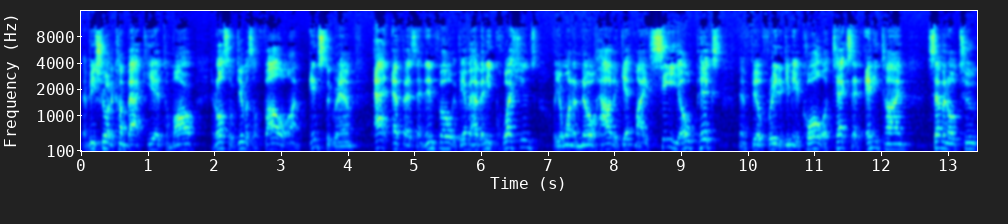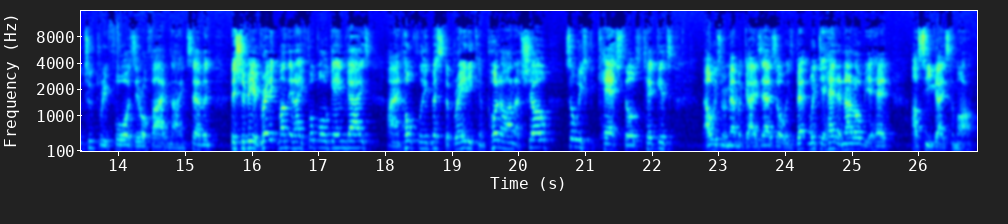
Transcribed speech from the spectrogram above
then be sure to come back here tomorrow and also give us a follow on Instagram at FSNinfo. If you ever have any questions or you want to know how to get my CEO picks, then feel free to give me a call or text at any time, 702-234-0597. This should be a great Monday Night Football game, guys, and hopefully Mr. Brady can put on a show so we can cash those tickets. Always remember, guys, as always, bet with your head and not over your head. I'll see you guys tomorrow.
